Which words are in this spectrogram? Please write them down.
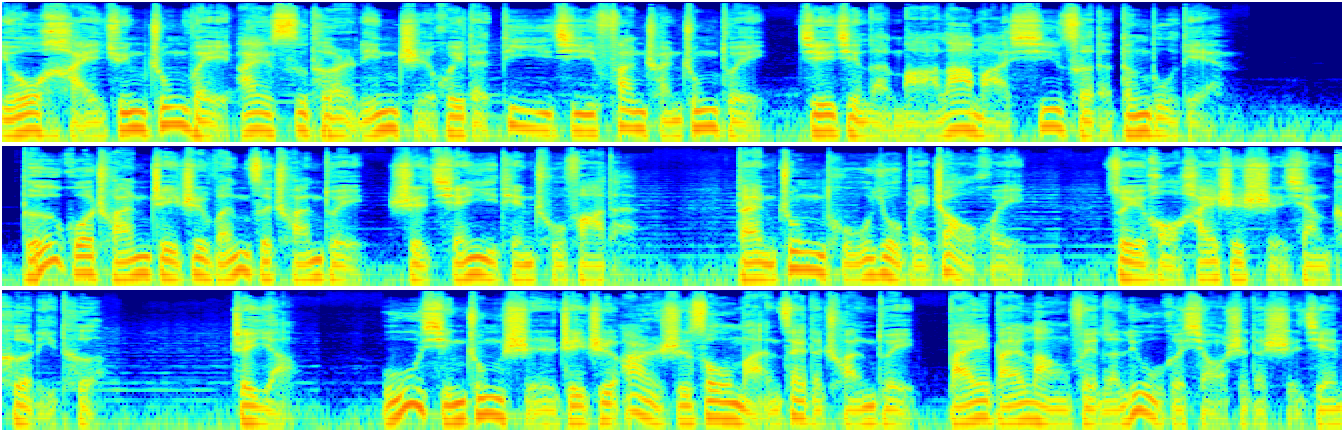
由海军中尉埃斯特尔林指挥的第一机帆船中队接近了马拉马西侧的登陆点。德国船这支蚊子船队是前一天出发的，但中途又被召回，最后还是驶向克里特。这样，无形中使这支二十艘满载的船队白白浪费了六个小时的时间。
